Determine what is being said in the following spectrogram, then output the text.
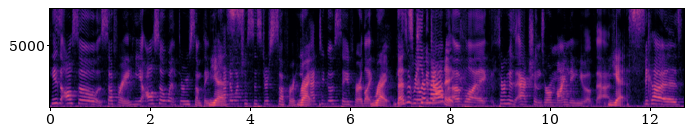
He's also suffering. He also went through something. He had to watch his sister suffer. He Right. had to go save her. Like Right. That's a really traumatic. good job of like through his actions reminding you of that. Yes. Because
